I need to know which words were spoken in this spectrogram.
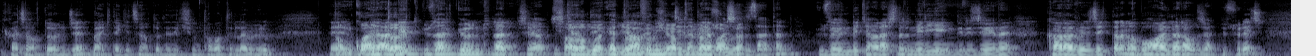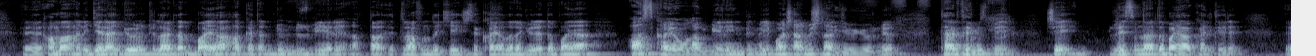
birkaç hafta önce. Belki de geçen hafta dedik şimdi tam hatırlamıyorum. Ee, Tam bayağı konutta net güzel görüntüler şey yapmış. Kendi etrafını şey incelemeye başladı zaten. Üzerindeki araçları nereye indireceğine karar verecekler ama bu aylar alacak bir süreç. Ee, ama hani gelen görüntülerden bayağı hakikaten dümdüz bir yere hatta etrafındaki işte kayalara göre de bayağı az kaya olan bir yere indirmeyi başarmışlar gibi görünüyor. Tertemiz bir şey. Resimler de bayağı kaliteli. Ee,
